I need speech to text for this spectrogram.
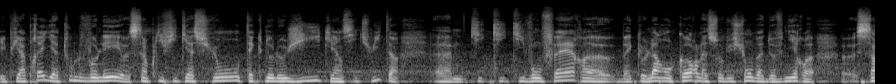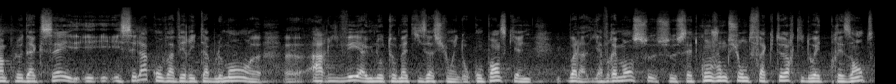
Et puis après, il y a tout le volet simplification technologique et ainsi de suite qui, vont faire ben, que là encore, la solution va devenir simple d'accès et, c'est là qu'on va véritablement euh, arriver à une automatisation. Et donc on pense qu'il y a, une, voilà, il y a vraiment cette conjonction de facteurs qui doit être présente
